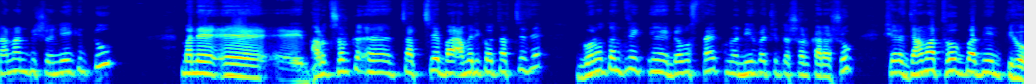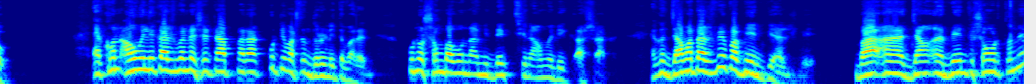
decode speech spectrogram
নানান বিষয় নিয়ে কিন্তু মানে ভারত সরকার চাচ্ছে বা আমেরিকাও চাচ্ছে যে গণতান্ত্রিক ব্যবস্থায় কোনো নির্বাচিত সরকার আসুক, সেটা জামাত হোক বা বিএনপি হোক। এখন আওয়ামী লীগ আসবে না, সেটা আপনারা কোটি পার্সেন্ট ধরে নিতে পারেন। কোনো সম্ভাবনা আমি দেখছি না আওয়ামী লীগ আসার। এখন জামাত আসবে বা বিএনপি আসবে? বা বিএনপি সমর্থনে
